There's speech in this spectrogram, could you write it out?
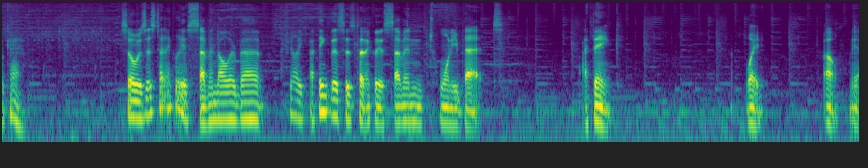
Okay. So is this technically a $7 bet? I feel like, I think this is technically a 720 bet. I think. Wait. Oh, yeah,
